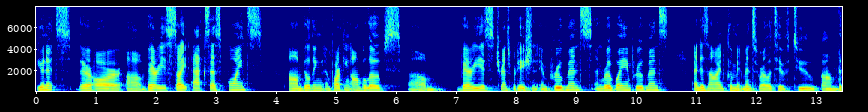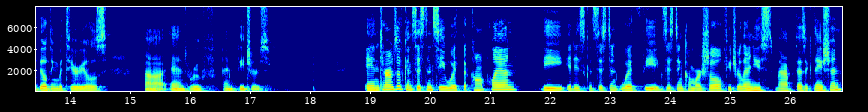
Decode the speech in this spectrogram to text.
units. There are uh, various site access points, um, building and parking envelopes, um, various transportation improvements and roadway improvements, and design commitments relative to um, the building materials uh, and roof and features. In terms of consistency with the comp plan, the, it is consistent with the existing commercial future land use map designation.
